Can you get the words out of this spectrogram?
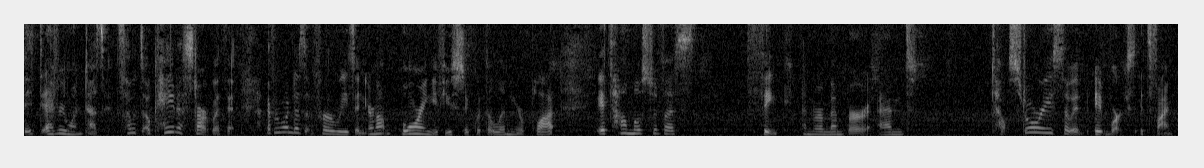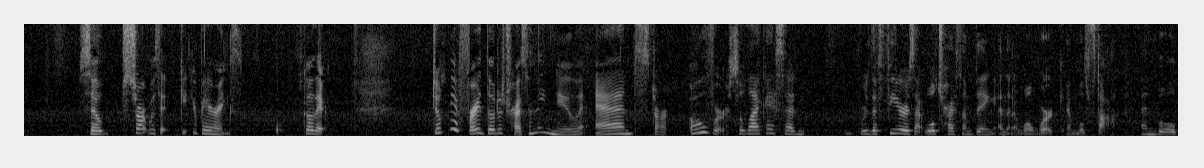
it, everyone does it. So it's okay to start with it. Everyone does it for a reason. You're not boring if you stick with the linear plot. It's how most of us think and remember and tell stories, so it, it works. It's fine. So start with it. Get your bearings. Go there. Don't be afraid though to try something new and start over. So like I said, the fear is that we'll try something and then it won't work and we'll stop and we'll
